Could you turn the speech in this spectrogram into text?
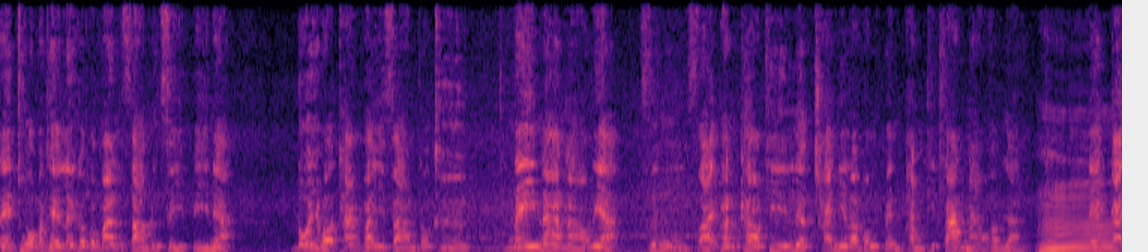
ในทั่วประเทศเลยก็ประมาณ 3-4 ปีเนี่ย โดยเฉพาะทางภาคอีสานก็คือในหน้าหนาวเนี่ย ซึ่งสายพันธุ์ข้าวที่เลือกใช้เนี่ยเราต้องเป็นพันธุ์ที่ต้านหนาวครับอาจารย์อืมแต่ไก่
